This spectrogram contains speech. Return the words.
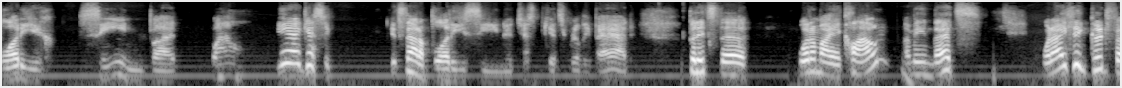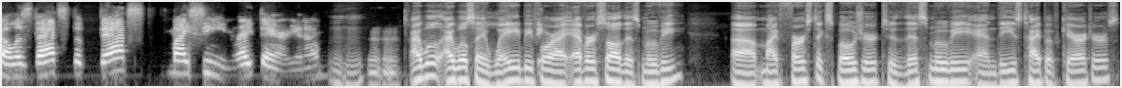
bloody scene, but well, yeah, I guess it, it's not a bloody scene. It just gets really bad. But it's the what am I a clown? I mean, that's when I think Goodfellas. That's the that's my scene right there. You know. Mm-hmm. I will. I will say, way before I ever saw this movie, uh, my first exposure to this movie and these type of characters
